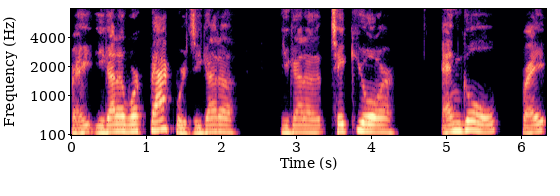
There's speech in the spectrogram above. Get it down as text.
right? You got to work backwards. You got to you got to take your end goal, right?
